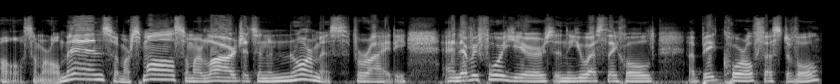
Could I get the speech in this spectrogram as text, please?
all, some are all men, some are small, some are large. It's an enormous variety. And every four years in the U.S., they hold a big choral festival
